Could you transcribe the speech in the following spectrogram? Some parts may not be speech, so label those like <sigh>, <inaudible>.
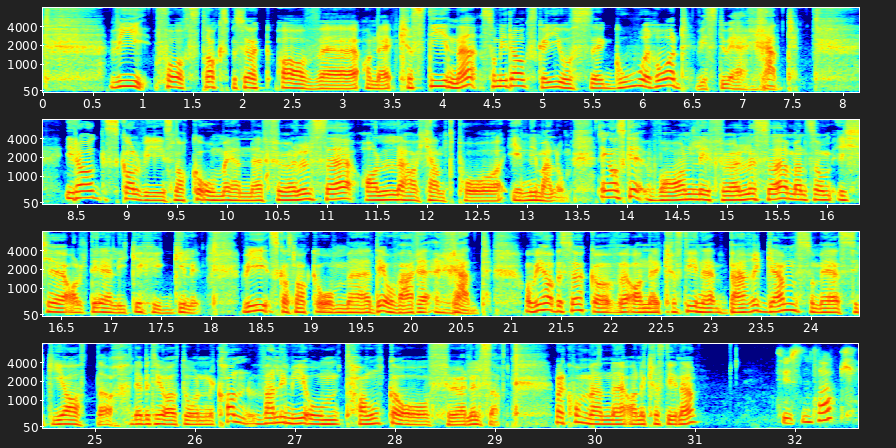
Vi får straks besøk av eh, Anne Kristine, som i dag skal gi oss gode råd hvis du er redd. I dag skal vi snakke om en følelse alle har kjent på innimellom. En ganske vanlig følelse, men som ikke alltid er like hyggelig. Vi skal snakke om eh, det å være redd. Og vi har besøk av Anne Kristine Bergem, som er psykiater. Det betyr at hun kan veldig mye om tanker og følelser. Velkommen, Anne Kristine. Tusen takk.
